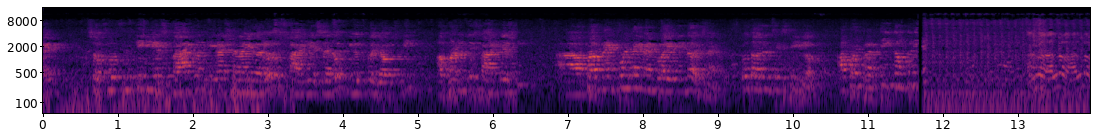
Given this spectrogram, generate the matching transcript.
right so fifteen years back Meera Shenoy garu start చేశారు యూత్ ఫర్ జాబ్స్ని. అప్పటి నుంచి స్టార్ట్ చేసి పర్మనెంట్ ఫుల్ టైం ఎంప్లాయీ కింద వచ్చారు. టూ థౌజండ్ సిక్స్టీన్లో. అప్పుడు ప్రతి company హలో హలో హలో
